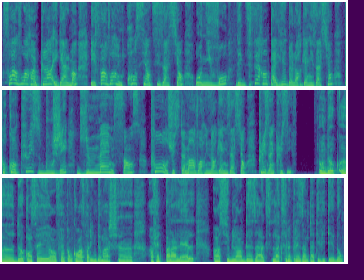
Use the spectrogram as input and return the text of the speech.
Faut avoir un plan également. Et faut avoir une conscientisation au niveau des différents paliers de l'organisation pour qu'on puisse bouger du même sens pour justement avoir une organisation plus inclusive. Deux, euh, deux conseils, en fait, on commence par une démarche euh, en fait parallèle en ciblant deux axes. L'axe représentativité, donc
